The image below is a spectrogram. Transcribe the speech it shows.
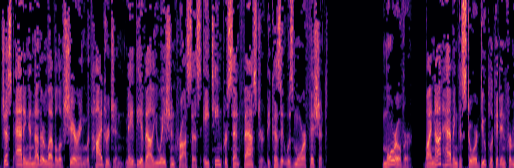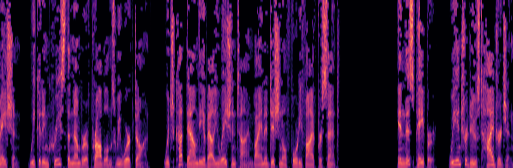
just adding another level of sharing with Hydragen made the evaluation process 18% faster because it was more efficient. Moreover, by not having to store duplicate information, we could increase the number of problems we worked on, which cut down the evaluation time by an additional 45%. In this paper, we introduced Hydragen,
